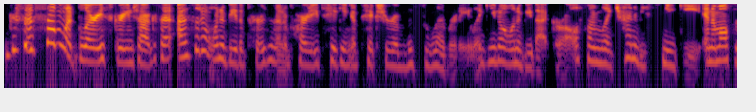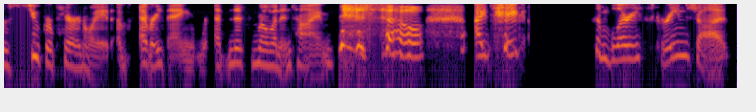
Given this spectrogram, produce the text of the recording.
because a somewhat blurry screenshot because I also don't want to be the person at a party taking a picture of the celebrity. Like you don't want to be that girl. So I'm like trying to be sneaky, and I'm also super paranoid of everything at this moment in time. so I take some blurry screenshots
